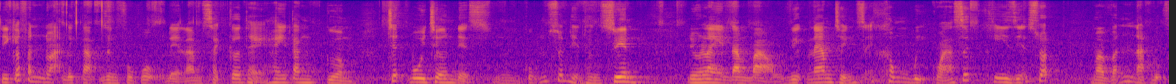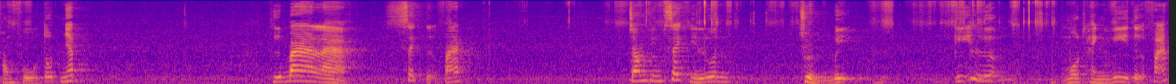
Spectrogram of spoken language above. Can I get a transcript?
thì các phân đoạn được tạm dừng phục vụ để làm sạch cơ thể hay tăng cường chất bôi trơn để cũng xuất hiện thường xuyên. Điều này đảm bảo việc nam chính sẽ không bị quá sức khi diễn xuất mà vẫn đạt độ phong phú tốt nhất. Thứ ba là sách tự phát. Trong phim sách thì luôn chuẩn bị kỹ lưỡng một hành vi tự phát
